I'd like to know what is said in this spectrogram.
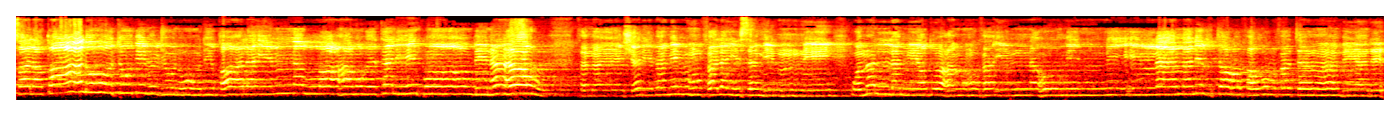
فصل طالوت بالجنود قال إن الله مبتليكم بنهر فمن شرب منه فليس مني ومن لم يطعمه فإنه مني إلا من اغترف غرفة بيده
